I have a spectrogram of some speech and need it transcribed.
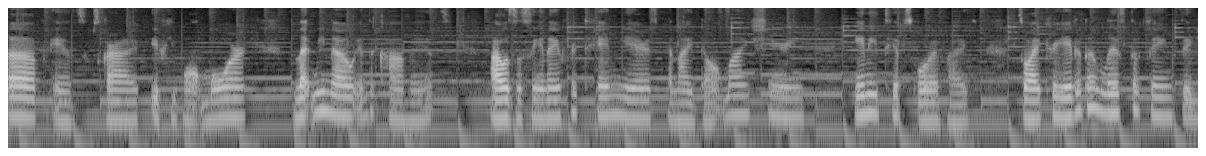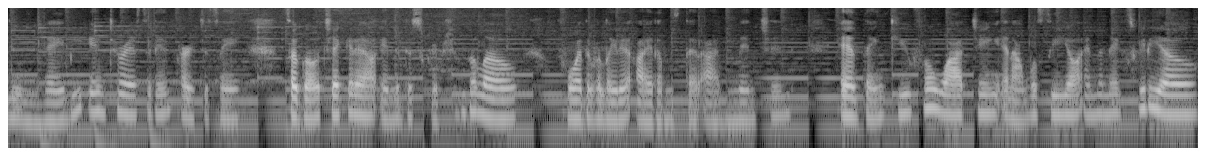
up and subscribe if you want more. Let me know in the comments. I was a CNA for 10 years and I don't mind sharing any tips or advice. So I created a list of things that you may be interested in purchasing. So go check it out in the description below for the related items that I mentioned. And thank you for watching and I will see y'all in the next video.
